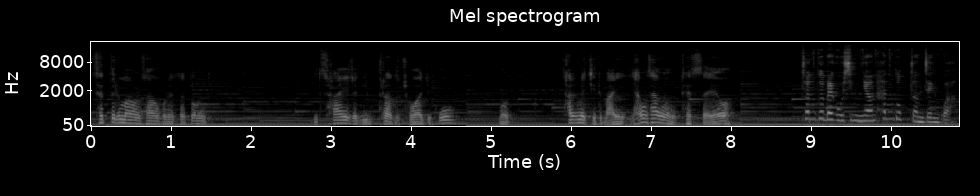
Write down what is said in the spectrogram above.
새뜰마을 사업을 해서 좀이 사회적 인프라도 좋아지고 뭐 삶의 질이 많이 향상은 됐어요. 1950년 한국 전쟁과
